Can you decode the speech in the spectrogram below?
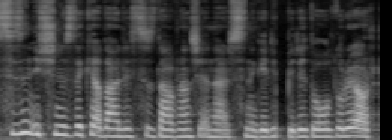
Sizin içinizdeki adaletsiz davranış enerjisini gelip biri dolduruyor.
